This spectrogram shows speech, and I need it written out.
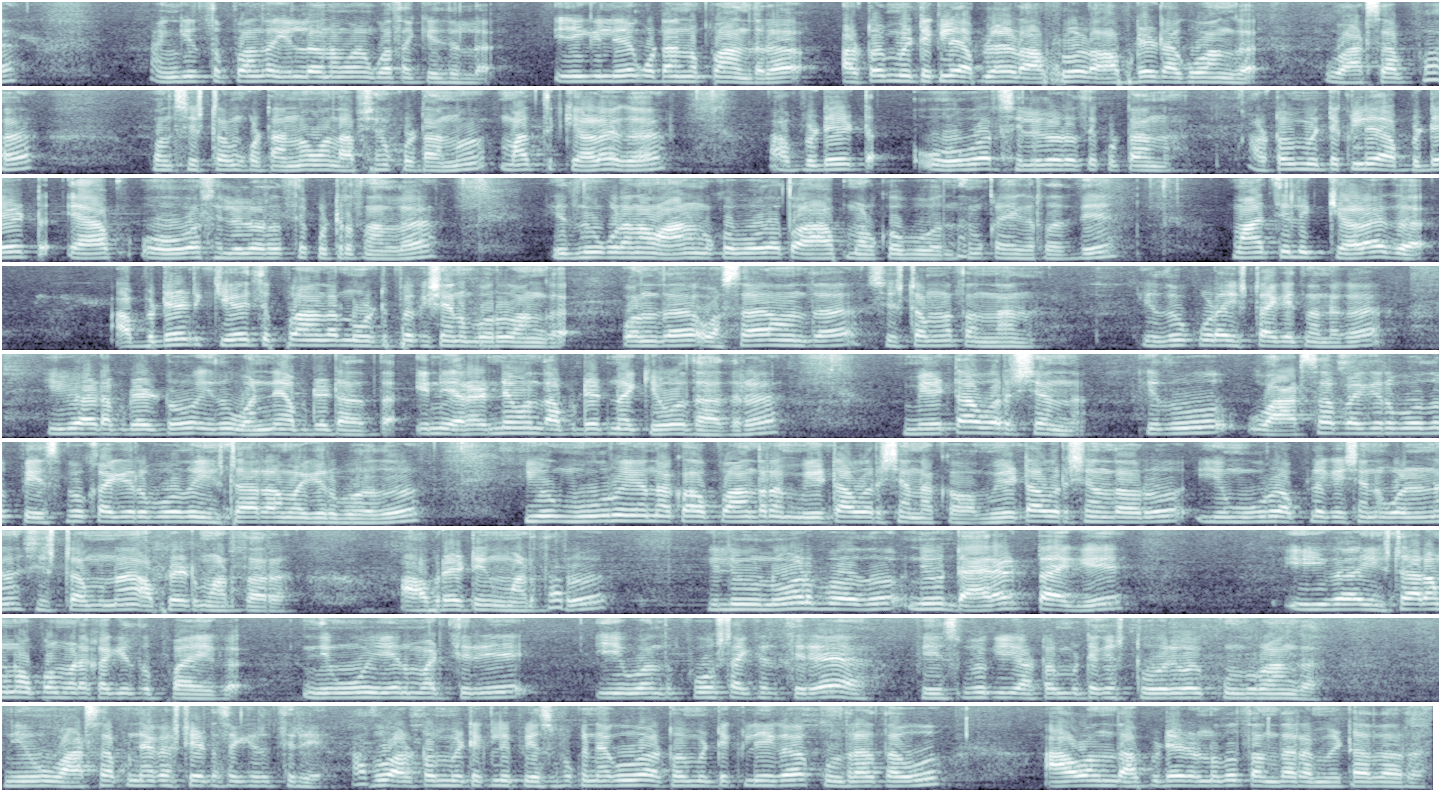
ಹಂಗಿತ್ತಪ್ಪ ಅಂದ್ರೆ ಇಲ್ಲ ನಮಗೆ ಗೊತ್ತಾಕಿದ್ದಿಲ್ಲ ಈಗ ಇಲ್ಲಿ ಏನು ಕೊಟ್ಟಾನಪ್ಪ ಅಂದ್ರೆ ಆಟೋಮೆಟಿಕ್ಲಿ ಅಪ್ಲೋಡ್ ಅಪ್ಲೋಡ್ ಅಪ್ಡೇಟ್ ಆಗುವಂಗೆ ವಾಟ್ಸಪ್ ಒಂದು ಸಿಸ್ಟಮ್ ಕೊಟ್ಟಾನು, ಒಂದು ಆಪ್ಷನ್ ಕೊಟ್ಟಾನು, ಮತ್ತು ಕೆಳಗೆ ಅಪ್ಡೇಟ್ ಓವರ್ ಸೆಲ್ಯುಲರ್ ಅಂತ ಕೊಟ್ಟಾನ. Automatically update app over cellular ಅಂತ ಕೊಟ್ಟಿರ್ತಾನಲ್ಲ ಇದನ್ನು ಕೂಡ ನಾವು ಆನ್ ಮಾಡ್ಕೋಬೋದು ಅಥವಾ ಆಫ್ ಮಾಡ್ಕೋಬೋದು ನಮ್ಮ ಕೈಗಿರ್ತದೆ ಮತ್ತು ಇಲ್ಲಿ ಕೆಳಗೆ ಅಪ್ಡೇಟ್ ಕೇಳ್ತಿಪ್ಪ ಅಂದ್ರೆ ನೋಟಿಫಿಕೇಶನ್ ಬರೋ ಹಂಗೆ ಒಂದು ಹೊಸ ಒಂದು ಸಿಸ್ಟಮ್ನ ತಂದಾನ. ಇದು ಕೂಡ ಇಷ್ಟ ಆಗೈತೆ ನನಗೆ. ಇವೆರಡು ಅಪ್ಡೇಟು ಇದು ಒಂದನೇ ಅಪ್ಡೇಟ್ ಆಗುತ್ತೆ ಇನ್ನು ಎರಡನೇ ಒಂದು ಅಪ್ಡೇಟ್ನ ಕೇಳೋದಾದ್ರೆ ಮೇಟಾ ವರ್ಷನ್ ಇದು ವಾಟ್ಸಪ್ ಆಗಿರ್ಬೋದು ಫೇಸ್ಬುಕ್ ಆಗಿರ್ಬೋದು ಇನ್ಸ್ಟಾಗ್ರಾಮ್ ಆಗಿರ್ಬೋದು, ಇವು ಮೂರು ಏನಕ್ಕವಪ್ಪ ಅಂದ್ರೆ ಮೀಟಾ ವರ್ಷನ್ ಹಾಕವ ಮೀಟಾ ವರ್ಷನ್ದವರು ಈ ಮೂರು ಅಪ್ಲಿಕೇಶನ್ಗಳನ್ನ ಸಿಸ್ಟಮ್ನ ಅಪ್ಡೇಟ್ ಮಾಡ್ತಾರೆ ಆಪ್ರೇಟಿಂಗ್ ಮಾಡ್ತಾರೆ. ಇಲ್ಲಿ ನೀವು ನೋಡ್ಬೋದು, ನೀವು ಡೈರೆಕ್ಟಾಗಿ ಈಗ ಇನ್ಸ್ಟಾಗ್ರಾಮ್ನ ಓಪನ್ ಮಾಡೋಕ್ಕಾಗಿತ್ತಪ್ಪ ಈಗ. ನೀವು ಏನು ಮಾಡ್ತೀರಿ, ಈ ಒಂದು ಪೋಸ್ಟ್ ಹಾಕಿರ್ತೀರಿ ಫೇಸ್ಬುಕ್ಕಿಗೆ ಆಟೋಮೆಟಿಕ್ ಸ್ಟೋರಿ ಹೋಗಿ ಕುಂದ್ರಂಗೆ. ನೀವು ವಾಟ್ಸಪ್ನಾಗ ಸ್ಟೇಟಸ್ ಹಾಕಿರ್ತೀರಿ, ಅದು ಆಟೋಮೆಟಿಕ್ಲಿ ಫೇಸ್ಬುಕ್ನಾಗೂ ಆಟೋಮೆಟಿಕ್ಲಿ ಈಗ ಕುಂದ್ರಾಗ್ತಾವು ಆ ಒಂದು ಅಪ್ಡೇಟ್ ಅನ್ನೋದು ತಂದಾರ ಮೀಟಾದವ್ರು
